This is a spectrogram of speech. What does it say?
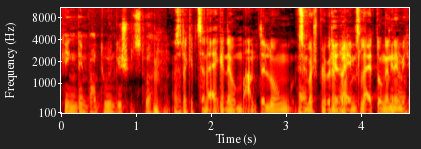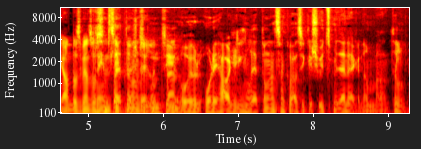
gegen Temperaturen geschützt worden. Mhm. Also da gibt es eine eigene Ummantelung, zum Beispiel bei den genau. Bremsleitungen genau. nehme ich an, das werden so sensible Stellen und die, Alle hageligen Leitungen sind quasi geschützt mit einer eigenen Ummantelung.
